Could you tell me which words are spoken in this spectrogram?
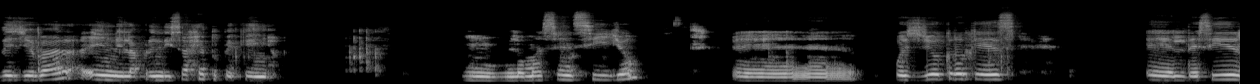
de llevar en el aprendizaje a tu pequeño? Mm, lo más sencillo, eh, pues yo creo que es el decir,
